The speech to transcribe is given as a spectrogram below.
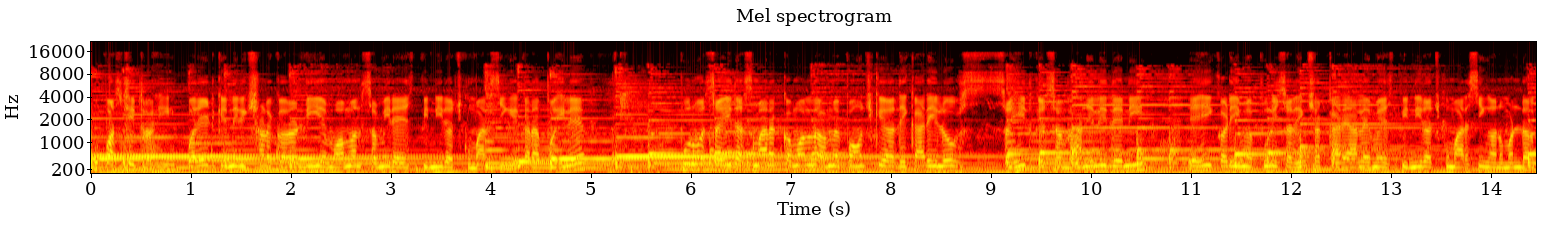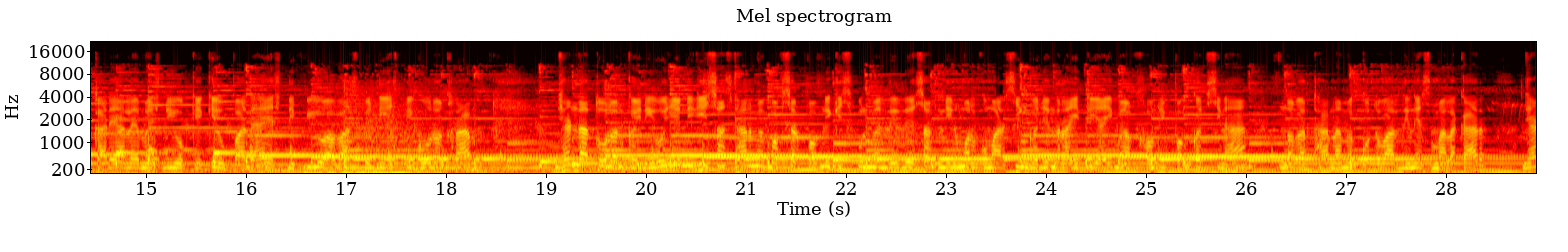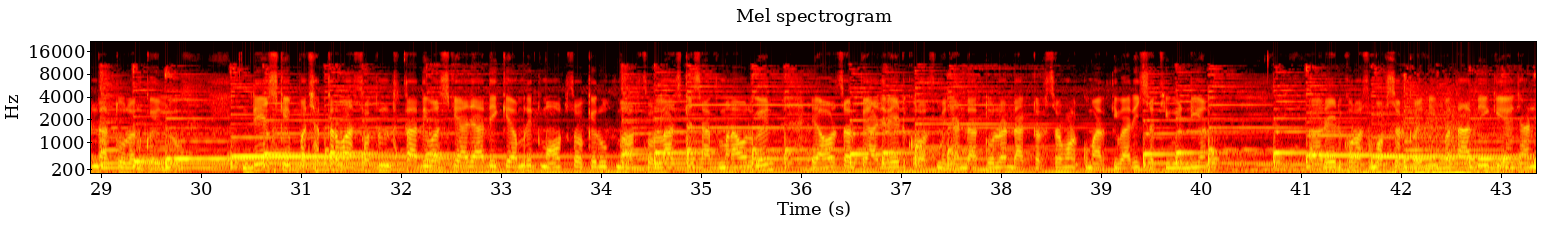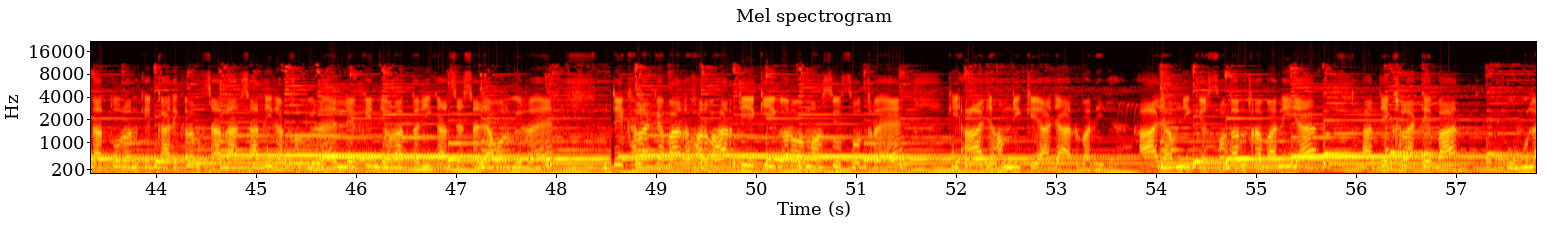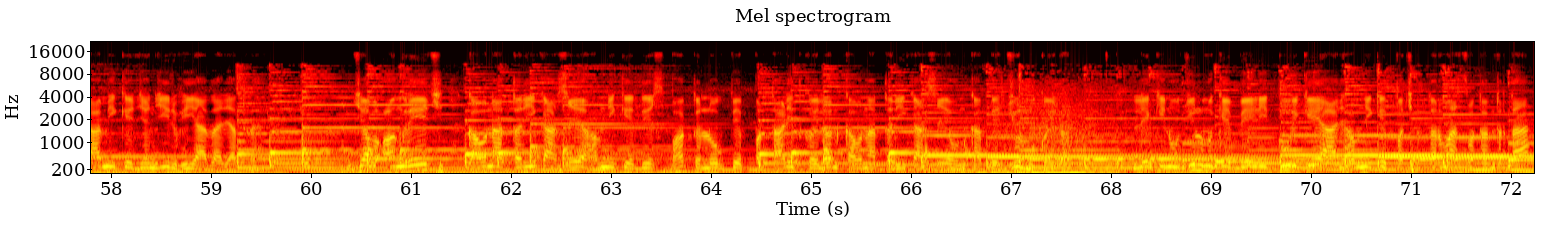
उपस्थित रही। परेड के निरीक्षण कर डीएम अमन समीर, एसपी नीरज कुमार सिंह। एक पहले पूर्व शहीद स्मारक कमल में पहुँच के अधिकारी लोग शहीद के श्रद्धांजलि देनी। यही कड़ी में पुलिस अधीक्षक कार्यालय में एसपी नीरज कुमार सिंह, अनुमंडल कार्यालय में एसडीओ के के उपाध्याय एस डी एसडीपीओ आवास पे डीएसपी गोरख राम झंडा तोलन कैनी ओजे निजी संस्थान में बक्सर पब्लिक स्कूल में निर्देशक निर्मल कुमार सिंह, गजेंद्र आईटीआई में फौजी पंकज सिन्हा, नगर थाना में कोतवाल दिनेश मालाकार झंडा तोलन कैलो देश के पचहत्तरवा स्वतंत्रता दिवस के आज़ादी के अमृत महोत्सव के रूप में हर्षोल्लास के साथ मनावल गई यह अवसर पर आज रेड क्रॉस में झंडा तोलन डॉक्टर श्रवण कुमार तिवारी, सचिव इंडियन रेड क्रॉस बक्सर कैली बता दी कि यह झंडा तोलन के कार्यक्रम सादा शादी रखल गई रहे, लेकिन जौना तरीका से सजावल गई रहे, देखला के बाद हर भारतीय की गर्व महसूस होत रहे कि आज हमनी के आज़ाद बनी जा आज हमनी के स्वतंत्र बनी जा आ देखला के बाद वो गुलामी के जंजीर भी याद आ जात रहे। जब अंग्रेज़ कवना तरीका से हमनी के देशभक्त लोग पे प्रताड़ित कैलन कवना तरीका से उनका पे जुल्म कैलन लेकिन वो जुल्म के बेड़ी तूर के आज हमनी के पचहत्तरवा स्वतंत्रता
